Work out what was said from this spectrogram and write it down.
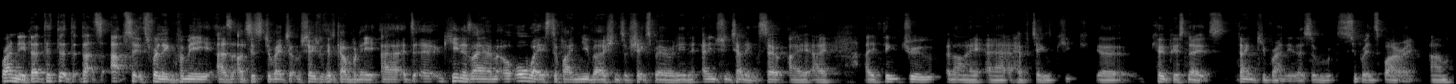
Brandi, that, that, that's absolutely thrilling for me as artistic director of the Shakespeare Theatre Company, uh, uh, keen as I am always to find new versions of Shakespeare and, and interesting telling. So I, I, I, think Drew and I uh, have taken uh, copious notes. Thank you, Brandi. Those are super inspiring. Um,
